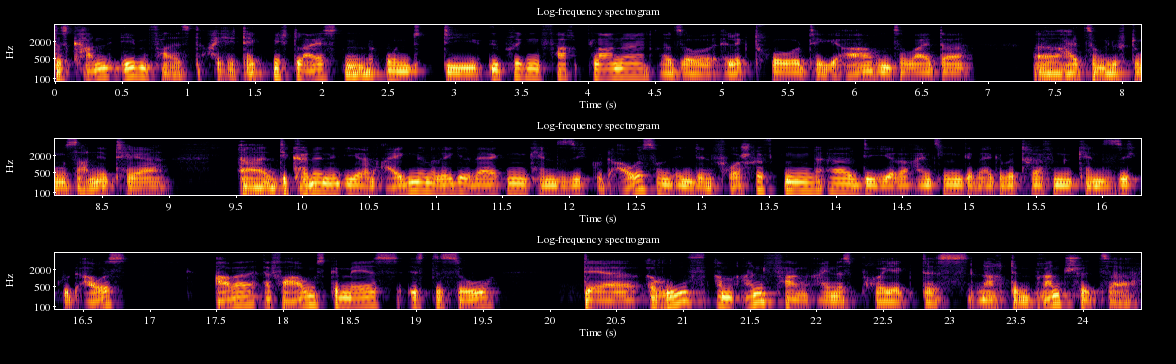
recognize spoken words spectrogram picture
Das kann ebenfalls der Architekt nicht leisten und die übrigen Fachplaner, also Elektro, TGA und so weiter, äh, Heizung, Lüftung, Sanitär, äh, die können in ihren eigenen Regelwerken, kennen sie sich gut aus und in den Vorschriften, äh, die ihre einzelnen Gewerke betreffen, kennen sie sich gut aus. Aber erfahrungsgemäß ist es so, der Ruf am Anfang eines Projektes nach dem Brandschützer,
